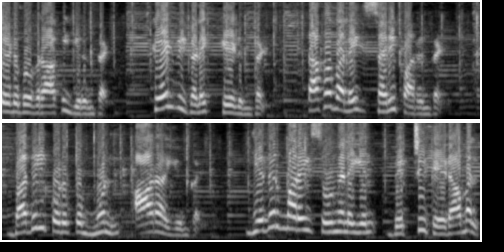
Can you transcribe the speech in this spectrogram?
தேடுபவராக இருங்கள். கேள்விகளை கேளுங்கள். தகவலை சரிபாருங்கள். பதில் கொடுக்கும் முன் ஆராயுங்கள். எதிர்மறை சூழ்நிலையில் வெற்றி தேடாமல்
